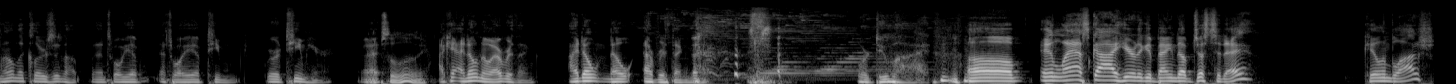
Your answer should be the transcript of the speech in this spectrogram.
well that clears it up. That's why we have. That's why we have team. We're a team here. All right? Absolutely. I can't. I don't know everything. I don't know everything. or do I? um, and last guy here to get banged up just today, Kalen Ballage.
